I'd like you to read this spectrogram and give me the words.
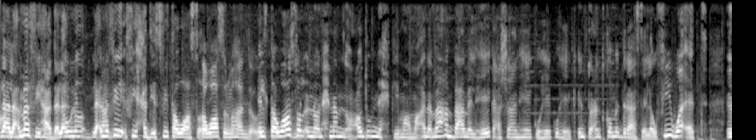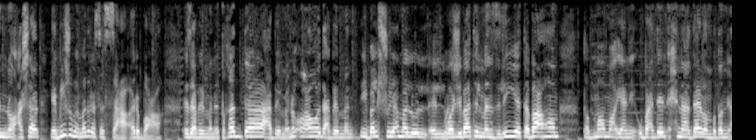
لا لا ما في هذا لأنه يعني- لأنه في في حديث في تواصل. تواصل ما هندق التواصل إنه نحن بنقعد وبنحكي ماما أنا ما عم بعمل هيك عشان هيك وهيك وهيك أنتوا عندكم دراسة لو في وقت إنه عشان يعني بيجوا من المدرسة الساعة أربعة إذا عبين ما نتغدى عبين ما نقعد عبين ما يبلشوا يعملوا ال- الواجبات المنزلية تبعهم. طب ماما يعني وبعدين إحنا دائما بضلني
